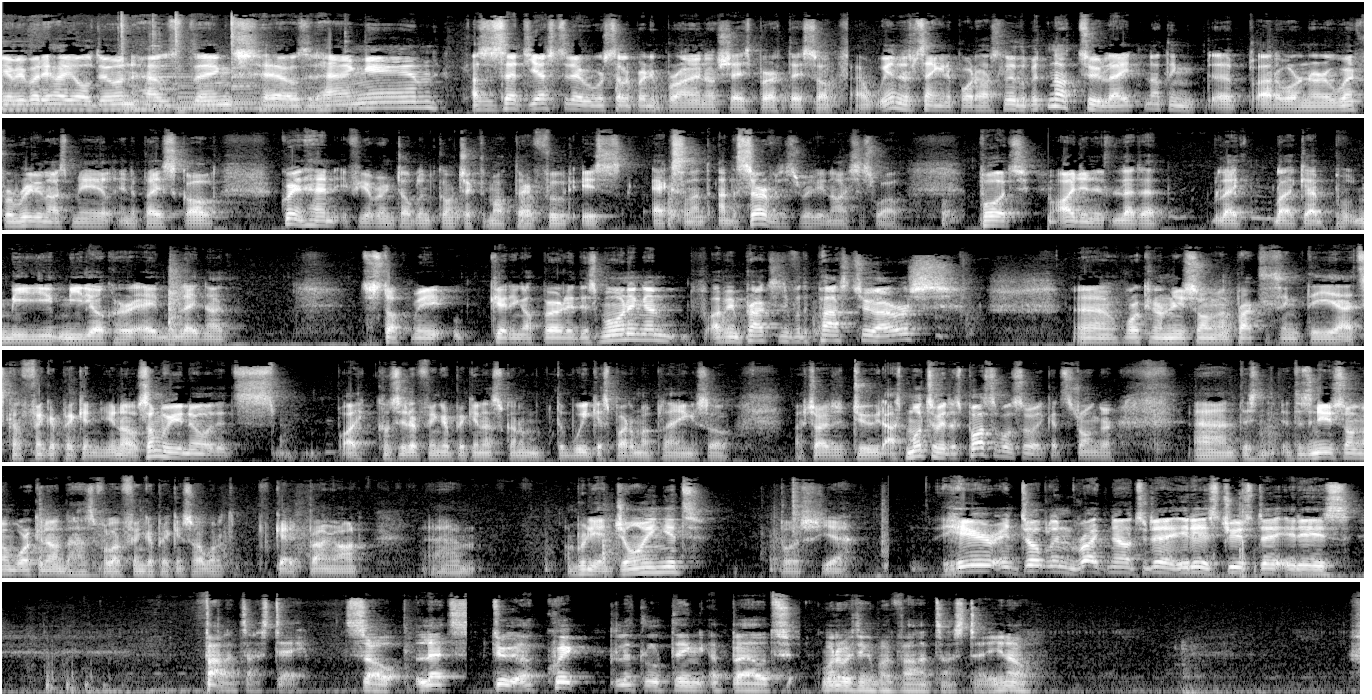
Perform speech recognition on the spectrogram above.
morning everybody, how you all doing? How's things? How's it hanging? As I said yesterday, we were celebrating Brian O'Shea's birthday, so uh, we ended up staying in the Porterhouse a little bit, not too late, nothing uh, out of ordinary. We went for a really nice meal in a place called Green Hen. If you're ever in Dublin, go and check them out. Their food is excellent, and the service is really nice as well. But I didn't let it, like, like a medi mediocre uh, late night stop me getting up early this morning, and I've been practicing for the past two hours uh, working on a new song and practicing the, uh, it's kind of finger picking, you know, some of you know it's, I consider finger picking as kind of the weakest part of my playing, so I try to do as much of it as possible so it gets stronger. And there's, there's a new song I'm working on that has a lot of finger picking, so I wanted to get it bang on. Um, I'm really enjoying it, but yeah. Here in Dublin right now today, it is Tuesday, it is Valentine's Day. So let's do a quick little thing about what do we think about Valentine's Day, you know?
